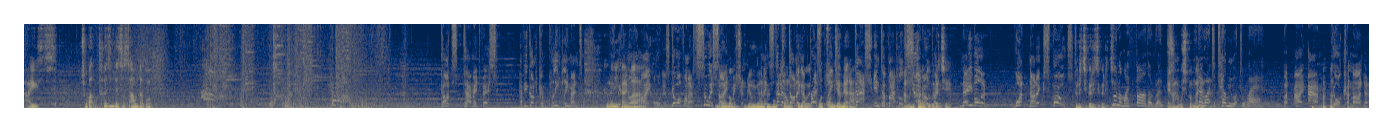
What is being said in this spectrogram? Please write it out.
아이씨. 좁아 터진 데서 싸운다고 Have you gone completely mental? 그러니까 Ignore 임마 my orders. Go off on a suicide 이건 뭐 mission. 명령 and instead 불복종, of donning 그리고 a 옷좀 breastplate, 여며라. dash into battle, 아무리 shirt 더워도 open, 그렇지. navel and whatnot exposed. 그렇지 그렇지 그렇지 You're not my father, Roach. 내가 하고 싶은 You've no 말이었다 right to tell me what to wear. But I am your commander,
